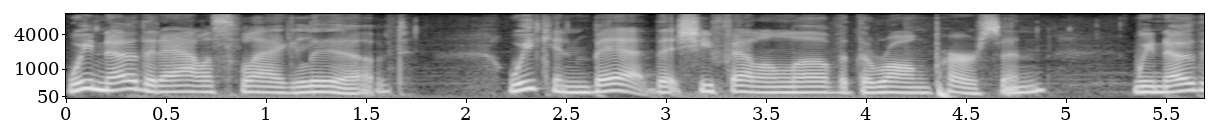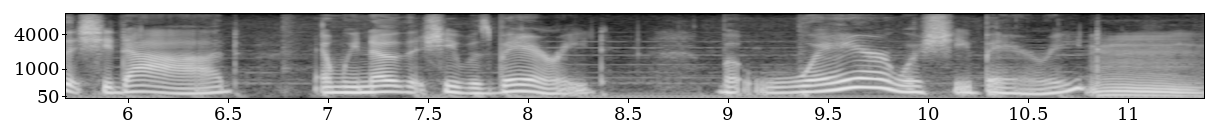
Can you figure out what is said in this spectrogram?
We know that Alice Flagg lived. We can bet that she fell in love with the wrong person. We know that she died, and we know that she was buried. But where was she buried? Hmm.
